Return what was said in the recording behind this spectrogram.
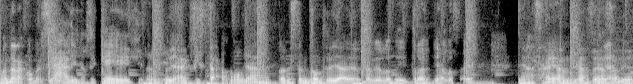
Mandan a comercial y no sé qué. Y no, pues ya existamos, ya. Por este entonces ya habían salido los de Detroit, ya los sabía. Ya sabían, ya Ya. salido.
